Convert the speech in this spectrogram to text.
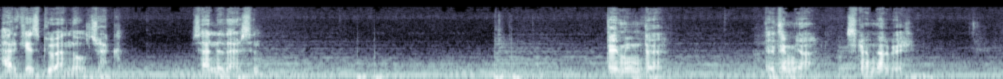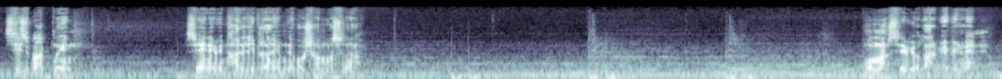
...herkes güvende olacak. Sen ne dersin? Demin de dedim ya İskender Bey. Siz bakmayın Zeynep'in Halil İbrahim'le boşanmasına. Onlar seviyorlar birbirlerini.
